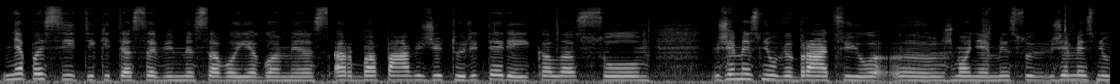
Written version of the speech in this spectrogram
nepasitikite savimi savo jėgomis arba, pavyzdžiui, turite reikalą su žemesnių vibracijų e, žmonėmis, su žemesnių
